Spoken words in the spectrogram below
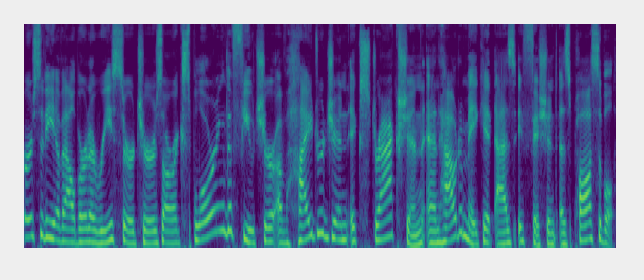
University of Alberta researchers are exploring the future of hydrogen extraction and how to make it as efficient as possible.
